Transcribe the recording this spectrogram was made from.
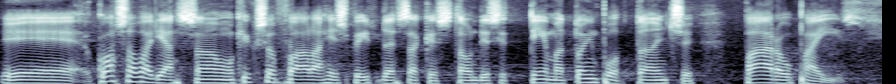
É, qual a sua avaliação? O que, que o senhor fala a respeito dessa questão, desse tema tão importante para o país?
